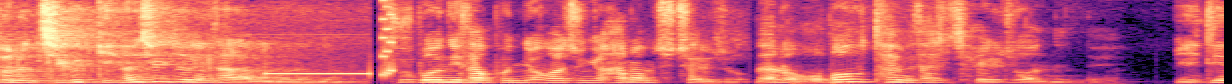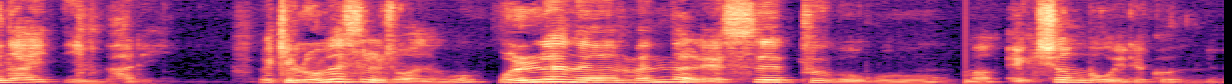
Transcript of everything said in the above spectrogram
저는 지극히 현실적인 사람이거든요. 두 번 이상 본 영화 중에 하나만 추천해줘. 나는 어바웃 타임이 사실 제일 좋았는데. 미드나잇 인 파리. 왜 이렇게 로맨스를 좋아하냐고? 원래는 맨날 SF 보고 막 액션 보고 이랬거든요.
